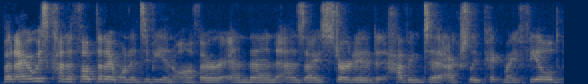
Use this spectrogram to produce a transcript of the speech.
But I always kind of thought that I wanted to be an author, and then as I started having to actually pick my field,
